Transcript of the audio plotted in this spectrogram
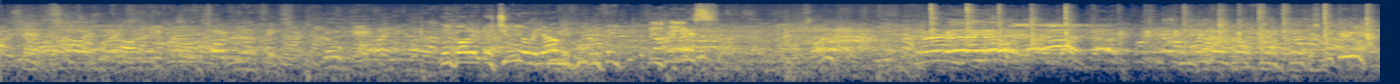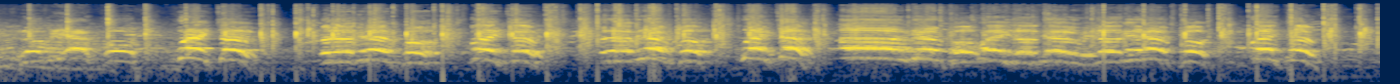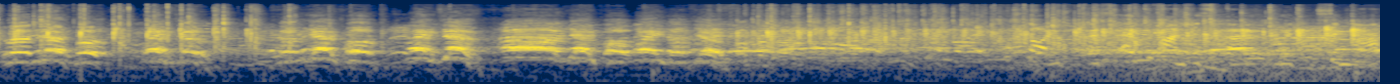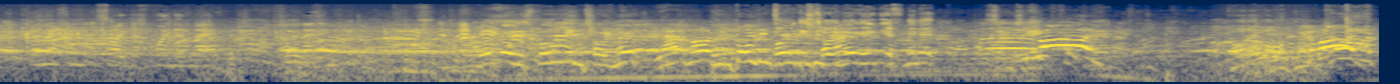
They got it to G or he have if, we, win this. The airport, way to! The airport, way way to! It's bowling time now. Yeah, Mark, we're in Bowling Bowling time now, now. 80th minute. 78. Come on! Come on!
